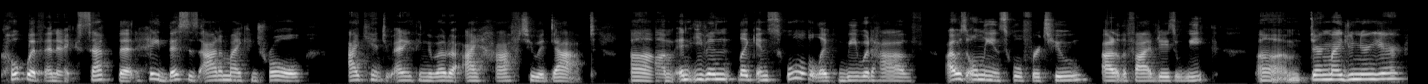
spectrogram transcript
cope with and accept that, hey, this is out of my control I can't do anything about it. I have to adapt. Um, and even like in school, like we would have, I was only in school for two out of the five days a week um, during my junior year.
